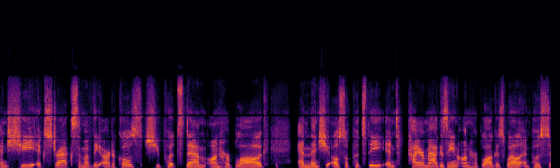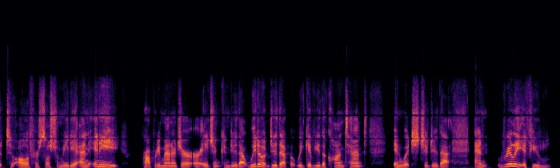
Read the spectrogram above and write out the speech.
and she extracts some of the articles. She puts them on her blog and then she also puts the entire magazine on her blog as well and posts it to all of her social media. And any property manager or agent can do that. We don't do that, but we give you the content in which to do that. And really if you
